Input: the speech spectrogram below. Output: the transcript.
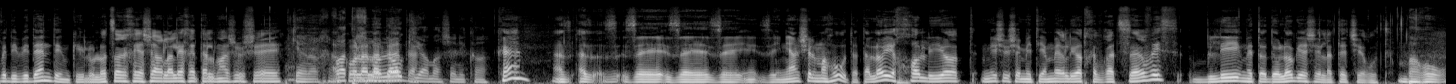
ודיבידנדים, כאילו, לא צריך ישר ללכת על משהו ש... כן, על חברת. טכנולוגיה, מה שנקרא. כן, אז, אז אז זה, זה, זה, זה עניין של מהות. אתה לא יכול להיות מישהו שמתיימר להיות חברת service בלי מתודולוגיה של לתת שירות. ברור.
